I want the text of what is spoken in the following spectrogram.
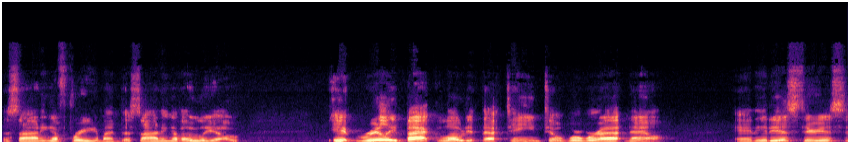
the signing of Freeman, the signing of Julio, it really backloaded that team till where we're at now, and it is serious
